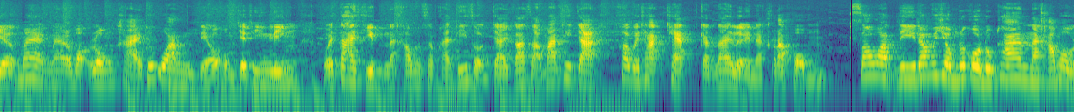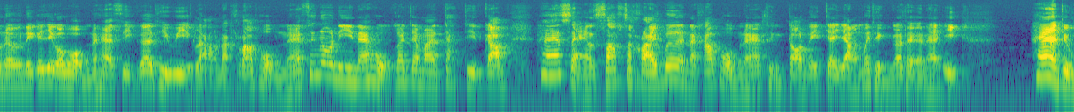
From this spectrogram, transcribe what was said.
เยอะมากนะบอกลงขายทุกวันเดี๋ยวผมจะทิ้งลิงก์ไว้ใต้คลิปนะครับสำหรับใครที่สนใจก็สามารถที่จะเข้าไปทักแชทกันได้เลยนะครับผม สวัสดีท่านผู้ชมทุกคนทุกท่านนะครับผมในวันนี้ก็อยู่กับผมนะฮะซีเกอร์ทีวีอีกแล้วนะครับผมนะซึ่งในวันนี้นะผมก็จะมาจัดกิจกรรม 5 0 0 0 0 0 Subscriber นะครับผมนะถึงตอนนี้จะยังไม่ถึงก็เถอะนะอีก5ถึง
